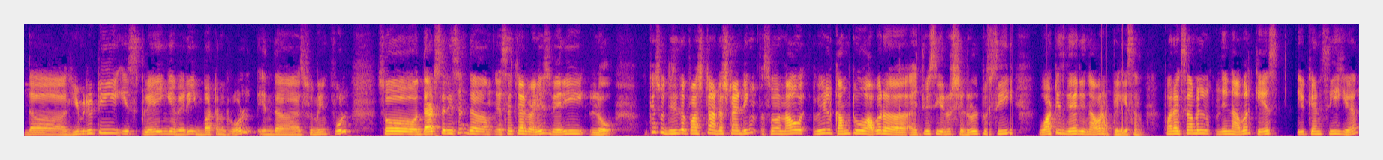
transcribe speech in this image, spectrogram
the humidity is playing a very important role in the swimming pool. So that's the reason the shr value is very low. Okay so this is the first understanding. So now we will come to our uh, hvc unit schedule to see what is there in our application. For example in our case you can see here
